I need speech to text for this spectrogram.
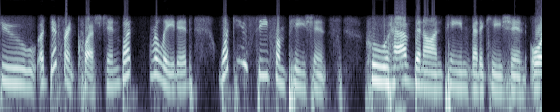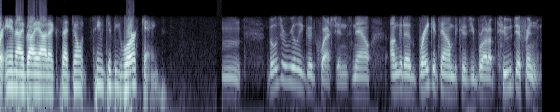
to a different question, but related, what do you see from patients who have been on pain medication or antibiotics that don't seem to be working? Mm. Those are really good questions. Now, I'm going to break it down because you brought up two different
